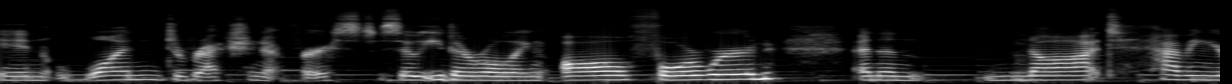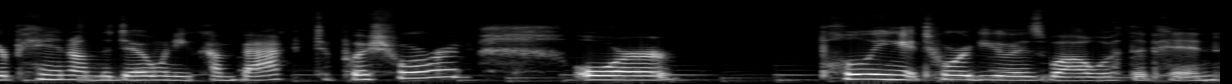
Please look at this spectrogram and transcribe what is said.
in one direction at first. So either rolling all forward and then not having your pin on the dough when you come back to push forward, or pulling it toward you as well with the pin.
